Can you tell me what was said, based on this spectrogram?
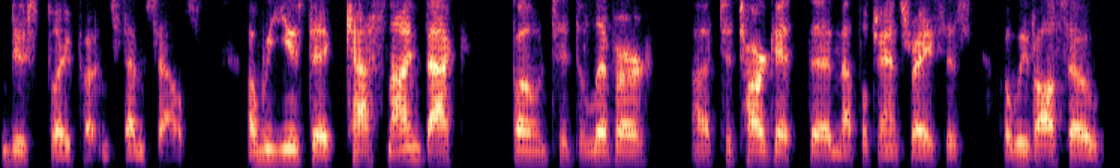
induced pluripotent stem cells. Uh, we used a Cas9 backbone to deliver, uh, to target the methyltransferases, but we've also,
